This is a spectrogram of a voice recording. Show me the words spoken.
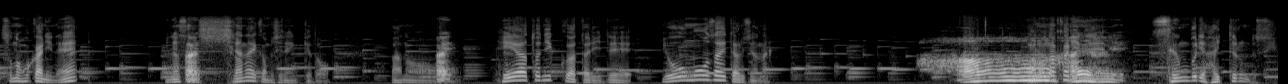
その他にね、皆さんはい知らないかもしれんけど、あの、はい。ヘアトニックあたりで羊毛剤ってあるじゃない。ああ。あの中にねはいはいセンブリ入ってるんですよ。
